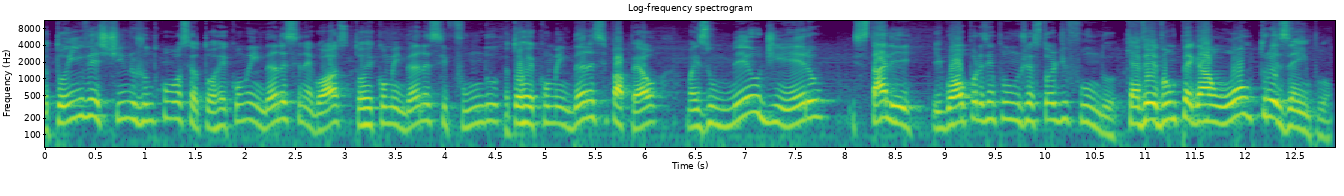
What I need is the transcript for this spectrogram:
Eu estou investindo junto com você, eu estou recomendando esse negócio, estou recomendando esse fundo, eu estou recomendando esse papel, mas o meu dinheiro está ali. Igual, por exemplo, um gestor de fundo. Quer ver? Vamos pegar um outro exemplo.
